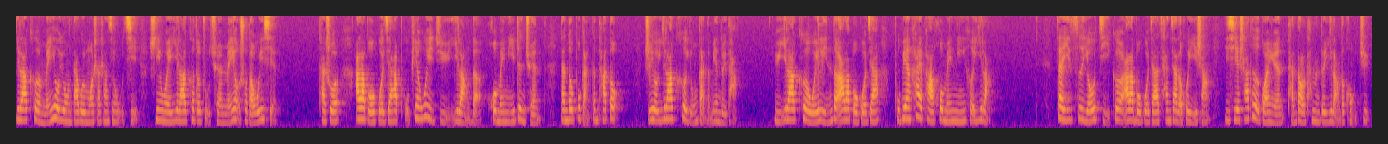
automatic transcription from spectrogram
伊拉克没有用大规模杀伤性武器，是因为伊拉克的主权没有受到威胁。他说，阿拉伯国家普遍畏惧伊朗的霍梅尼政权，但都不敢跟他斗，只有伊拉克勇敢地面对他。与伊拉克为邻的阿拉伯国家普遍害怕霍梅尼和伊朗。在一次有几个阿拉伯国家参加的会议上，一些沙特官员谈到了他们对伊朗的恐惧。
